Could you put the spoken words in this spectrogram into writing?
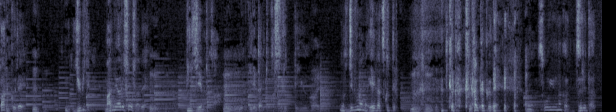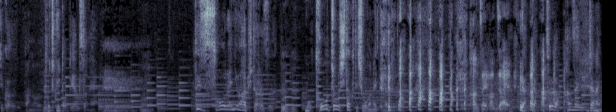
バックで、指でね、マニュアル操作でうん BGM とかを入れたりとかするっていう、自分はもう映画作ってるうんうん。感覚で、うん、そういうなんかずれたっていうか、あの、土地狂ったことやってたね。へうん。で、それには飽き足らず、え。うんうん。もう盗聴したくてしょうがないってなっちゃって。犯罪犯罪。いや、いや、それが犯罪じゃない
